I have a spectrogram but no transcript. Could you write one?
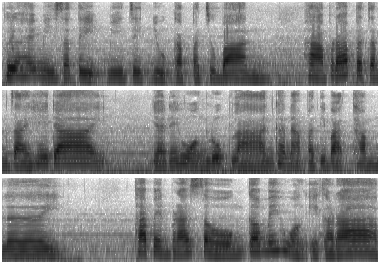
เพื่อให้มีสติมีจิตอยู่กับปัจจุบัน หาพระประจำใจให้ได้ อย่าได้ห่วงลูกหลานขณะปฏิบัติธรรมเลย ถ้าเป็นพระสงฆ์ก็ไม่ห่วงเอกราช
